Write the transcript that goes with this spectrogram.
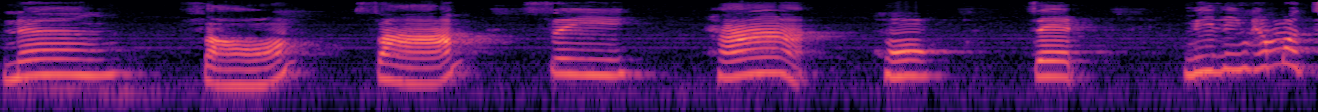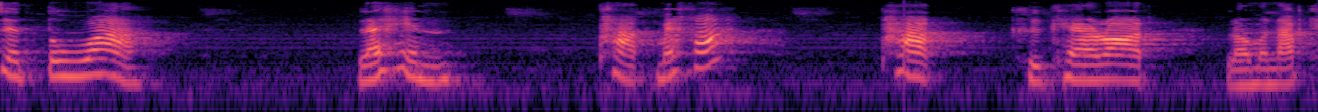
1 2 3 4 5 6 7 มีลิงทั้งหมด 7 ตัว และเห็นผักไหมคะ ผักคือแครอท เรามานับแค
